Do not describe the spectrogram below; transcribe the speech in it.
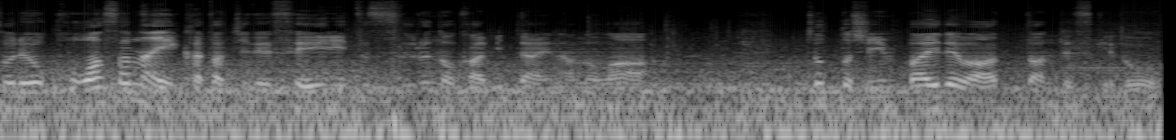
それを壊さない形で成立するのかみたいなのはちょっと心配ではあったんですけど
